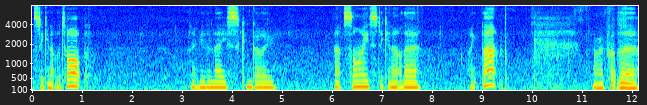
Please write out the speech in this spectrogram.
sticking up the top. Maybe the lace can go that side sticking out there like that and we put the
